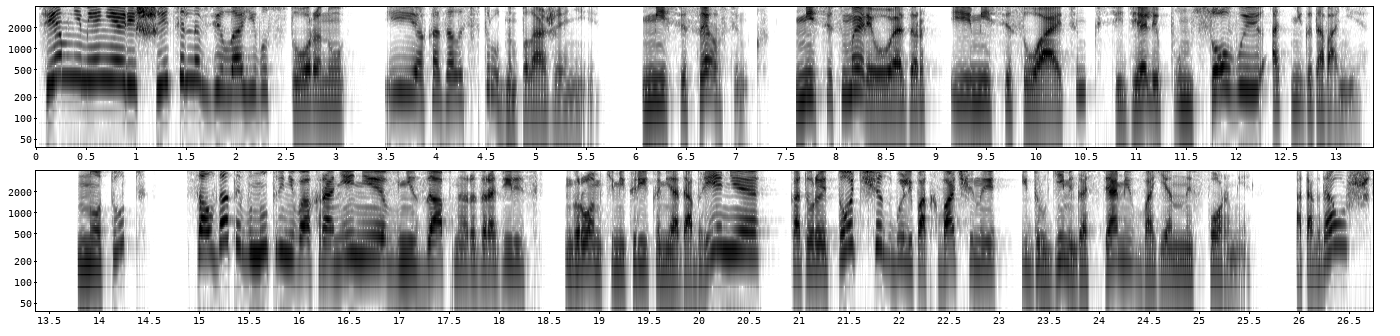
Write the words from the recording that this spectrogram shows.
тем не менее решительно взяла его сторону и оказалась в трудном положении. Миссис Элсинг, миссис Мэри Уэзер и миссис Уайтинг сидели пунцовые от негодования. Но тут солдаты внутреннего охранения внезапно разразились громкими криками одобрения, которые тотчас были подхвачены и другими гостями в военной форме. А тогда уж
